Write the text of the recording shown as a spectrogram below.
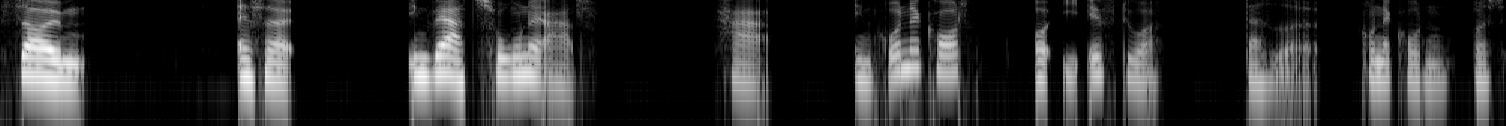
Så øhm, altså, enhver toneart har en grundakkord, og i F-dur, der hedder grundakkorden også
